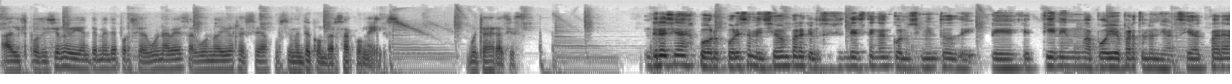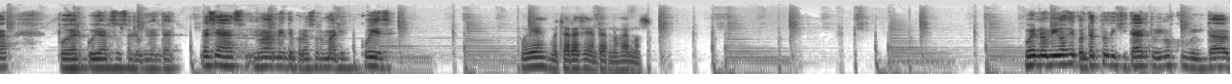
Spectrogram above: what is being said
a disposición, evidentemente, por si alguna vez alguno de ellos desea justamente conversar con ellos. Muchas gracias. Gracias por, esa mención para que los estudiantes tengan conocimiento de que tienen un apoyo de parte de la universidad para poder cuidar su salud mental. Gracias nuevamente, profesor Mario. Cuídese. Muy bien, muchas gracias, Pierre. Nos vemos. Bueno, amigos de Contacto Digital, tuvimos como invitado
